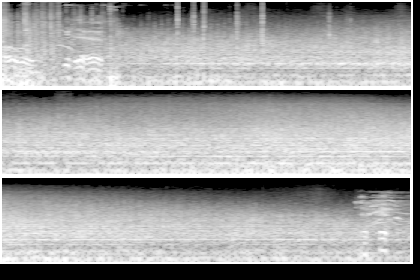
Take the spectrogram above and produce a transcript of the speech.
Oh, shit. Enemy UAV overhead.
